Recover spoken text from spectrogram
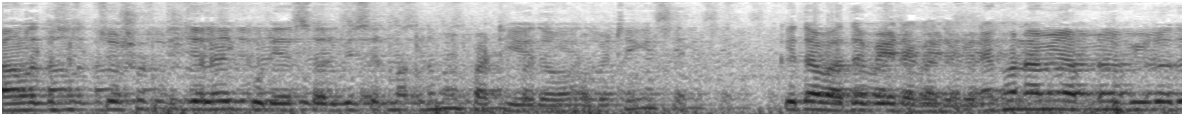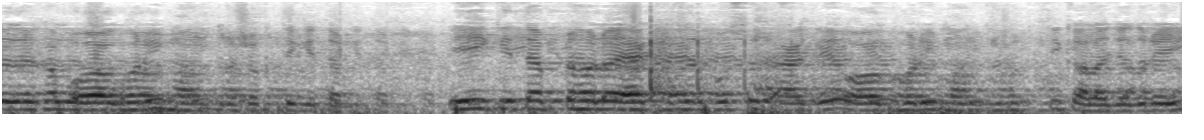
বাংলাদেশের চৌষট্টি জেলায় কুরিয়ার সার্ভিসের মাধ্যমে পাঠিয়ে দেওয়া হবে, ঠিক আছে? কিতাব হাতে পেয়ে টাকা দেবেন। এখন আমি আপনার ভিডিওতে দেখাবো অঘরি মন্ত্রশক্তি কিতাব। এই কিতাবটা হলো এক হাজার বছর আগে অঘরি মন্ত্রশক্তি কালাজাদুর এই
